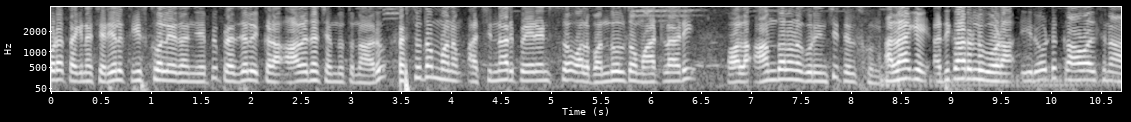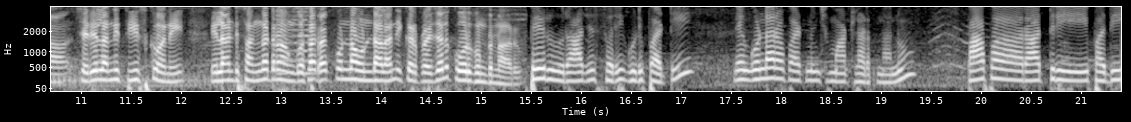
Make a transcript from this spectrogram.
కూడా తగిన చర్యలు తీసుకోలేదని చెప్పి ప్రజలు ఇక్కడ ఆవేదన చెందుతున్నారు. ప్రస్తుతం మనం ఆ చిన్నారి పేరెంట్స్తో వాళ్ళ బంధువులతో మాట్లాడి వాళ్ళ ఆందోళన గురించి తెలుసుకుందాం. అలాగే అధికారులు కూడా ఈ రోడ్డుకు కావాల్సిన చర్యలన్నీ తీసుకొని ఇలాంటి సంఘటన ఇంకోసారి జరగకుండా ఉండాలని ఇక్కడ ప్రజలు కోరుకుంటున్నారు. పేరు రాజేశ్వరి గుడిపాటి. నేను గుండారావుపేట నుంచి మాట్లాడుతున్నాను. పాప రాత్రి పది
